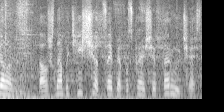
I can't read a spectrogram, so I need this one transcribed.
Сделано. Должна быть еще цепь, опускающая вторую часть.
